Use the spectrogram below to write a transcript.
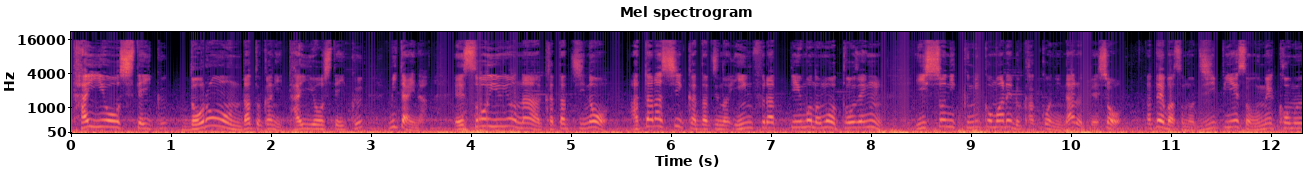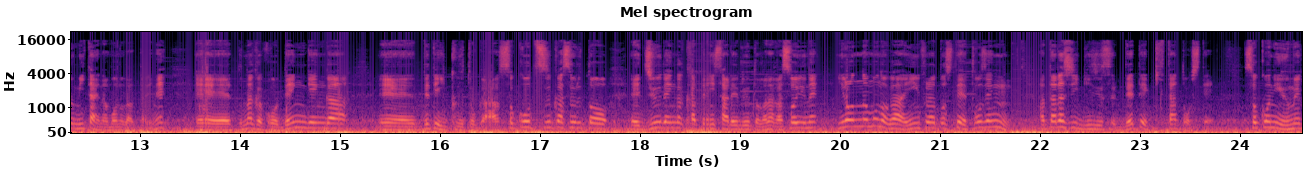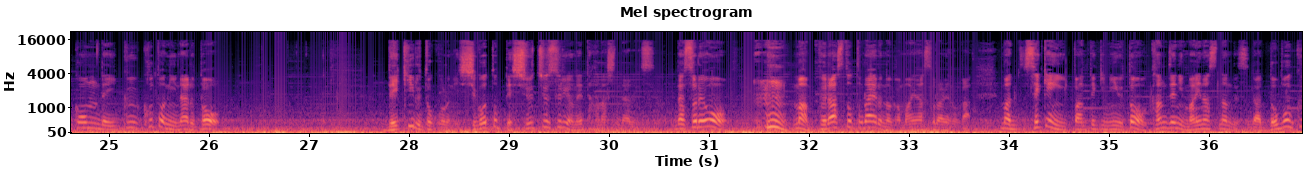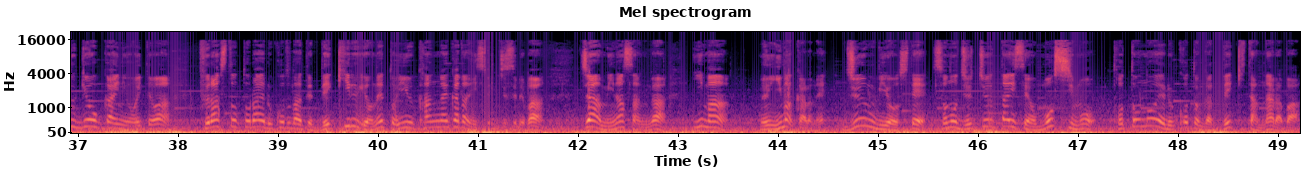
対応していくドローンだとかに対応していくみたいな、えそういうような形の新しい形のインフラっていうものも当然一緒に組み込まれる格好になるでしょう。例えばその GPS を埋め込むみたいなものだったりね、えー、となんかこう電源が、えー、出ていくとかそこを通過すると、え、充電が勝手にされるとかなんかそういうねいろんなものがインフラとして当然新しい技術で出てきたとしてそこに埋め込んでいくことになるとできるところに仕事って集中するよねって話になるんですだからそれを まあ、プラスと捉えるのかマイナスと捉えるのか、まあ、世間一般的に言うと完全にマイナスなんですが土木業界においてはプラスと捉えることだってできるよねという考え方にスイッチすればじゃあ皆さんが今今からね準備をしてその受注体制をもしも整えることができたならば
